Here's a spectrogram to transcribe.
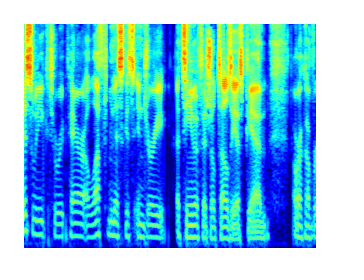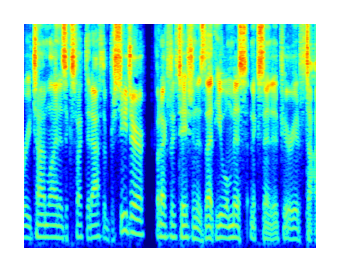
this week to repair a left meniscus injury. A team official tells ESPN a recovery timeline is expected after procedure, but expectation is that he will miss an extended period of time.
